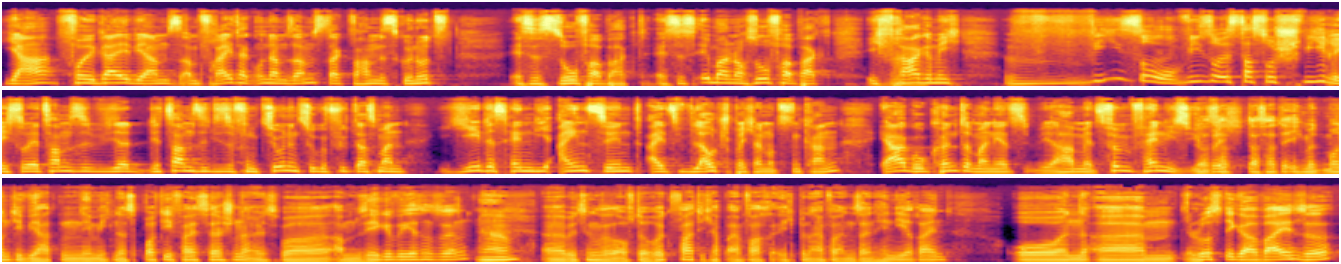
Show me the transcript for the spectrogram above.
ja, voll geil, wir haben es am Freitag und am Samstag, wir haben es genutzt, es ist so verpackt, es ist immer noch so verpackt. Ich frage mich, wieso, wieso ist das so schwierig? So, jetzt haben sie wieder, jetzt haben sie diese Funktion hinzugefügt, dass man jedes Handy einzeln als Lautsprecher nutzen kann. Ergo könnte man jetzt, wir haben jetzt fünf Handys Das, übrig. hat, das hatte ich mit Monty. Wir hatten nämlich eine Spotify-Session, als wir am See gewesen sind, Ja. äh, beziehungsweise auf der Rückfahrt. Ich habe einfach, ich bin einfach in sein Handy rein und ähm, lustigerweise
